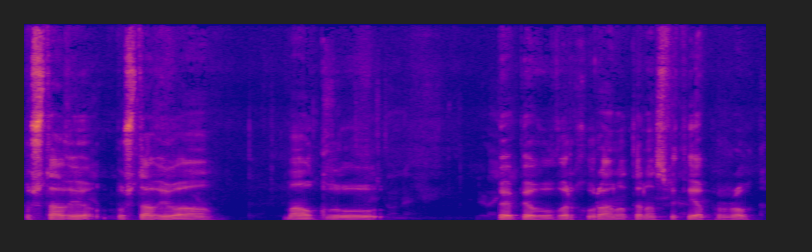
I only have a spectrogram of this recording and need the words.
поставила, поставила малко пепел върху раната на светия пророк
